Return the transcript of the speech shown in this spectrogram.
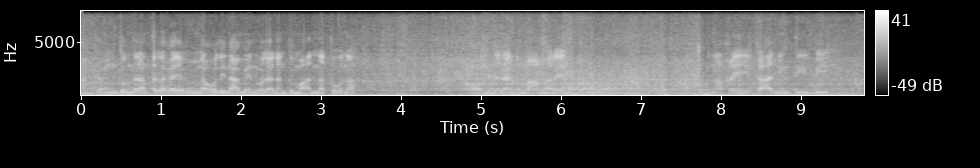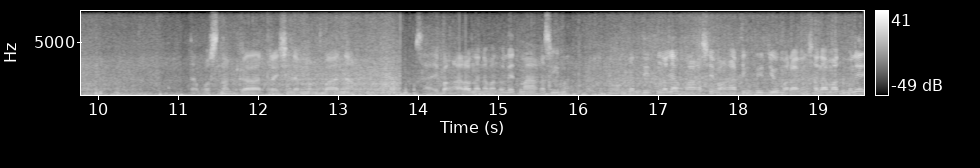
Hanggang doon na lang talaga yung nahuli namin. Wala nang dumaan na tuna. Nakahuli na lang ng mga karen. Mga tuna kay Kaaning TV. Tapos nag-try silang magbana. Sa ibang araw na naman ulit mga kasima. Hanggang dito na lang mga kasima ang ating video. Maraming salamat muli.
